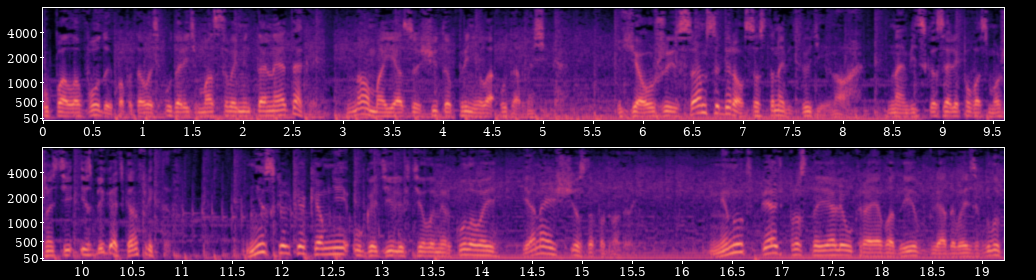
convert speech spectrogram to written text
упала в воду и попыталась ударить массовой ментальной атакой, но моя защита приняла удар на себя. Я уже и сам собирался остановить людей, но нам ведь сказали по возможности избегать конфликтов. Несколько камней угодили в тело Меркуловой, и она исчезла под водой. Минут пять простояли у края воды, вглядываясь вглубь,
